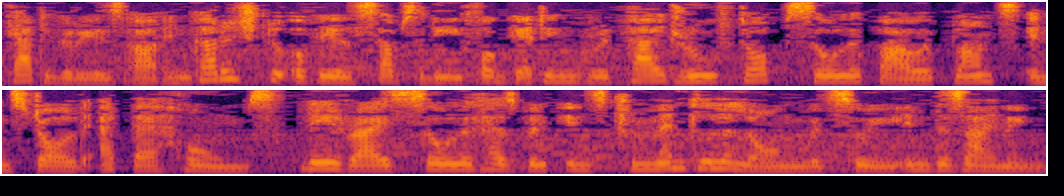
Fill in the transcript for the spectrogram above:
categories are encouraged to avail subsidy for getting grid-tied rooftop solar power plants installed at their homes. Dayrise Solar has been instrumental along with SUI in designing,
